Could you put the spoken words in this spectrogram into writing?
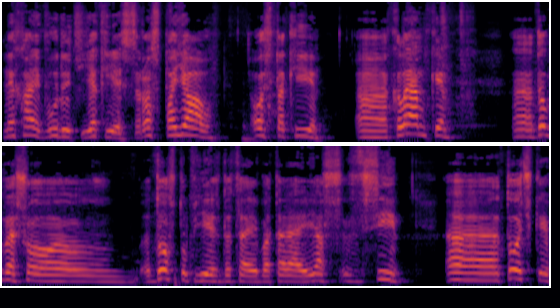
Нехай будуть як є. Розпаяв ось такі е, клемки. Е, добре, що доступ є до цієї батареї. Я всі е, точки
